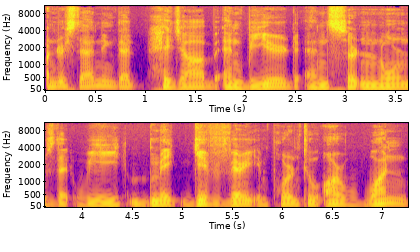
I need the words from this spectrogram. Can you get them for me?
understanding that hijab and beard and certain norms that we make give very important to are one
